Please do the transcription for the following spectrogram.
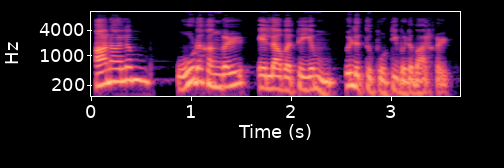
ஆனாலும் ஊடகங்கள் எல்லாவற்றையும் இழுத்து பூட்டி விடுவார்கள்.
